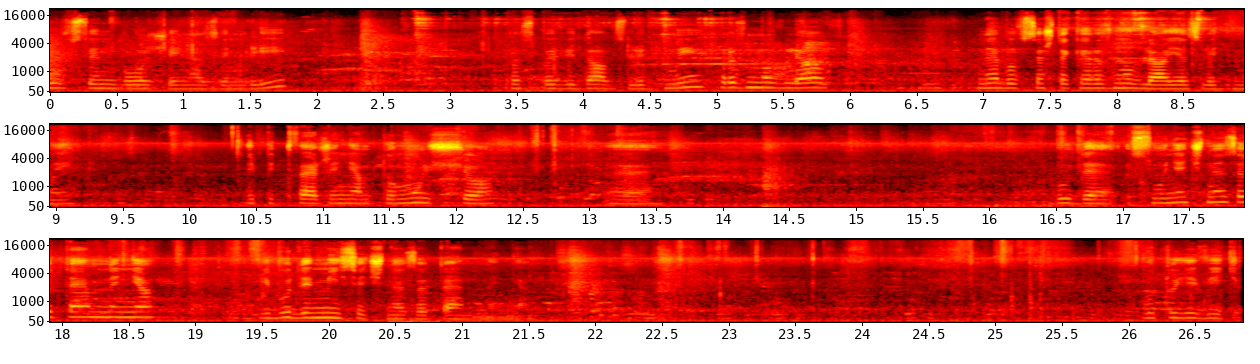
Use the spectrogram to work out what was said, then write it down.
Був син Божий на землі, розповідав з людьми, розмовляв. Небо все ж таки розмовляє з людьми. І підтвердженням тому, що е, буде сонячне затемнення і буде місячне затемнення. От уявіть,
